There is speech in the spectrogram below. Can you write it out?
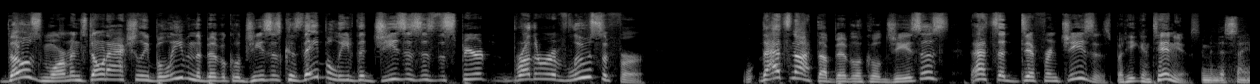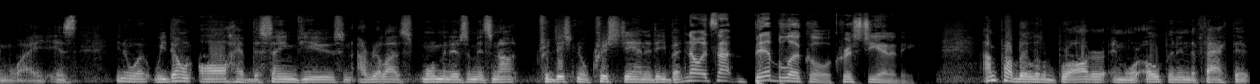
those Mormons don't actually believe in the biblical Jesus because they believe that Jesus is the spirit brother of Lucifer. That's not the biblical Jesus. That's a different Jesus. But he continues. In the same way is, you know what, we don't all have the same views. And I realize Mormonism is not traditional Christianity, but. No, it's not biblical Christianity. I'm probably a little broader and more open in the fact that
